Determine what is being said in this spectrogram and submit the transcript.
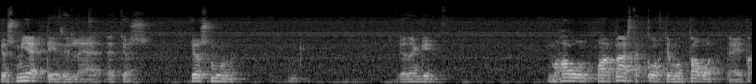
jos miettii silleen, että jos, jos mun jotenkin mä haluan vaan päästä kohti mun tavoitteita,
